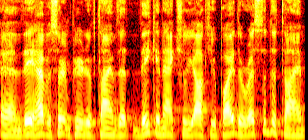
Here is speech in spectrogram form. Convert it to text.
And they have a certain period of time that they can actually occupy. The rest of the time,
